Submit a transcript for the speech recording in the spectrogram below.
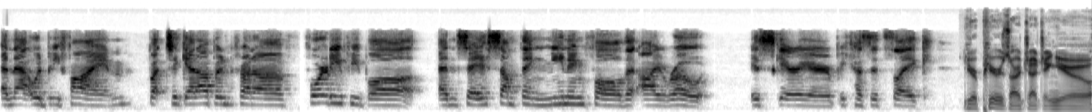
and that would be fine. But to get up in front of 40 people and say something meaningful that I wrote is scarier because it's like your peers are judging you.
